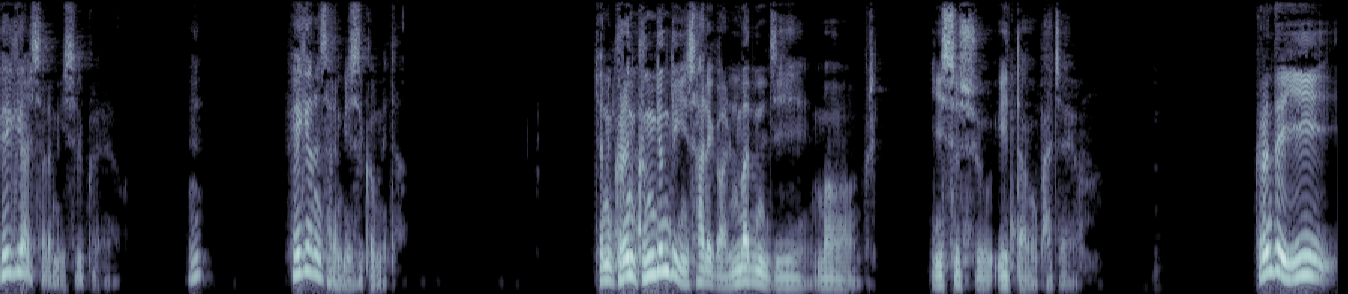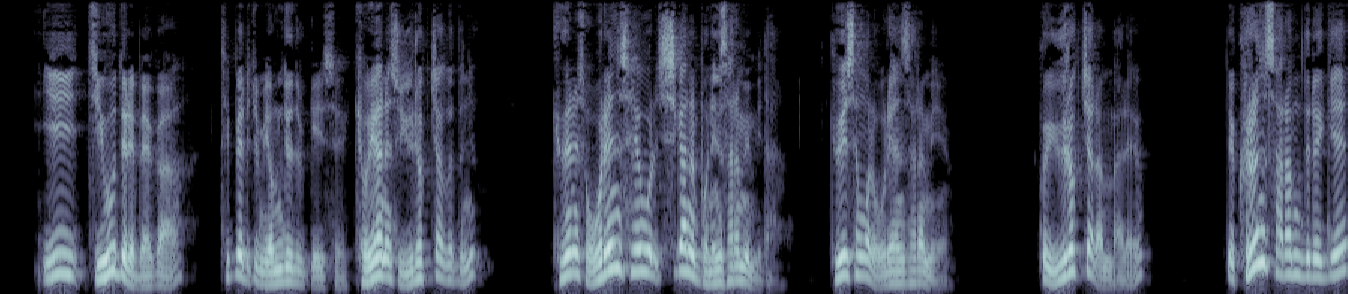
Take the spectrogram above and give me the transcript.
회개할 사람이 있을 거예요. 응? 회개하는 사람이 있을 겁니다. 저는 그런 긍정적인 사례가 얼마든지 뭐 있을 수 있다고 봐져요. 그런데 이, 이 디오들의 배가 특별히 좀 염두에 둘 게 있어요. 교회 안에서 유력자거든요. 교회 안에서 오랜 세월 시간을 보낸 사람입니다. 교회 생활을 오래 한 사람이에요. 그 유력자란 말이에요. 그런 사람들에게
